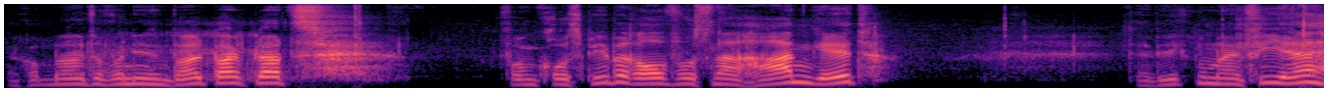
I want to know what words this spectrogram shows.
Da kommt man also von diesem Waldparkplatz von Großbiberau, wo es nach Hahn geht. Der Weg Nummer 4.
